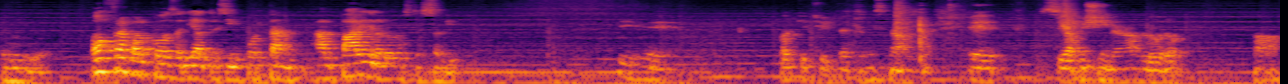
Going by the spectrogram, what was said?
loro due, offra qualcosa di altresì importante al pari della loro stessa vita. E qualche cirpetto mi stanca e si avvicina a loro. Ma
